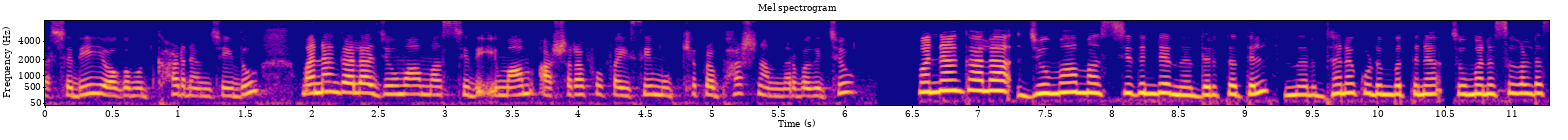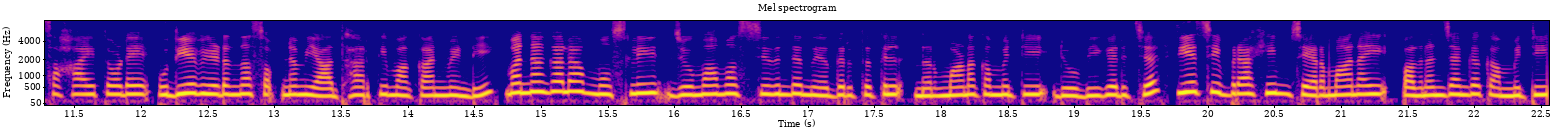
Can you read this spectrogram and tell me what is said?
അർഷദി യോഗം ഉദ്ഘാടനം ചെയ്തു. മന്നാങ്കാല ജുമാ മസ്ജിദ് ഇമാം അഷറഫ് ഫൈസി മുഖ്യപ്രഭാഷണം നിർവഹിച്ചു. മന്നാങ്കാല ജുമാ മസ്ജിദിന്റെ നേതൃത്വത്തിൽ നിർധന കുടുംബത്തിന് സുമനസുകളുടെ സഹായത്തോടെ പുതിയ വീടെന്ന സ്വപ്നം യാഥാർത്ഥ്യമാക്കാൻ വേണ്ടി മന്നാങ്കാല മുസ്ലിം ജുമാ മസ്ജിദിന്റെ നേതൃത്വത്തിൽ നിർമ്മാണ കമ്മിറ്റി രൂപീകരിച്ച് സി എച്ച് ഇബ്രാഹിം ചെയർമാനായി പതിനഞ്ചംഗ കമ്മിറ്റി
